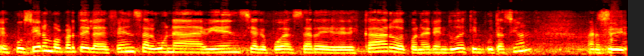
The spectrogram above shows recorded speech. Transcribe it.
¿Expusieron por parte de la defensa alguna evidencia que pueda ser de, de descargo, de poner en duda esta imputación? Para sí,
